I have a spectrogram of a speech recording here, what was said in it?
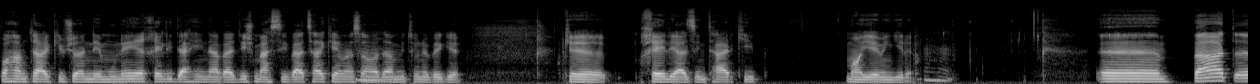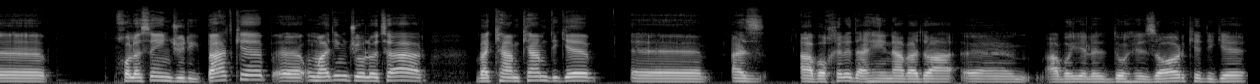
با هم ترکیب شدن. نمونه خیلی دهه 90 Massive Attack مثلا آدم می‌تونه بگه که خیلی از این ترکیب مایه می‌گیره. بعد خلاصه اینجوری. بعد که اومدیم جلوتر و کم کم دیگه از اواخر دهه 90 و اوایل 2000 که دیگه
